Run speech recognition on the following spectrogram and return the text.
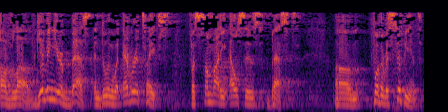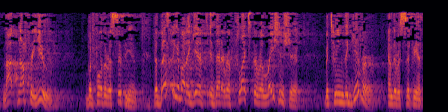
of love. Giving your best and doing whatever it takes for somebody else's best. Um, for the recipient, not not for you, but for the recipient. The best thing about a gift is that it reflects the relationship between the giver and the recipient.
